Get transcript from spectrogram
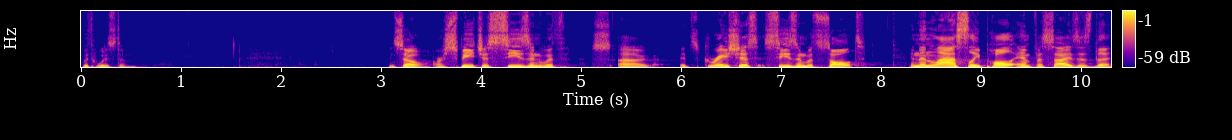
with wisdom. And so, our speech is seasoned with, uh, it's gracious, seasoned with salt. And then lastly, Paul emphasizes the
